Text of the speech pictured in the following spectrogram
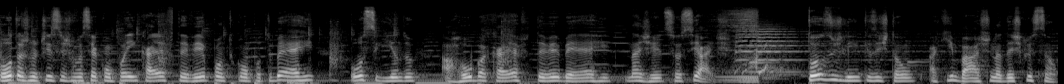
Outras notícias você acompanha em kftv.com.br ou seguindo kftvbr nas redes sociais. Todos os links estão aqui embaixo na descrição.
